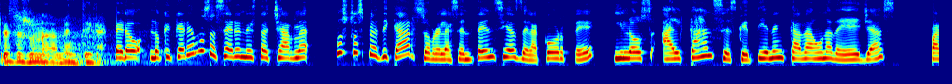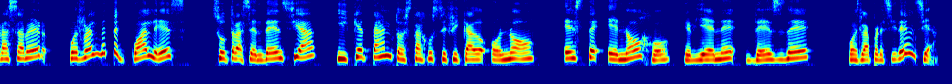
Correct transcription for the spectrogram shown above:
Eso es una mentira. Pero lo que queremos hacer en esta charla justo es platicar sobre las sentencias de la Corte y los alcances que tienen cada una de ellas para saber, pues realmente cuál es su trascendencia y qué tanto está justificado o no este enojo que viene desde, pues, la presidencia.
